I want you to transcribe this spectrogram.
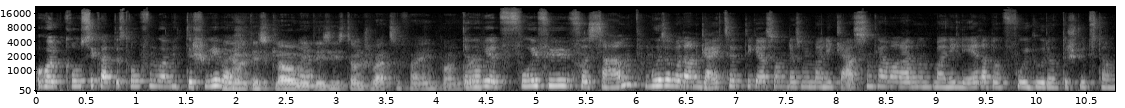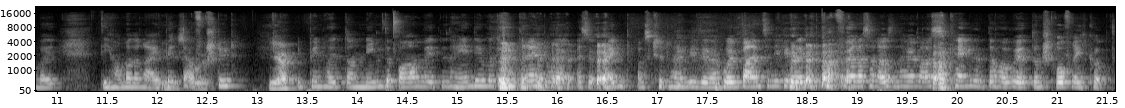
halb große Katastrophe war mit der Schule, Ja, das glaube ich, Ja. das ist dann schwer zu vereinbaren. da habe ich halt voll viel versammelt, muss aber dann gleichzeitig auch sagen, dass mir meine Klassenkameraden und meine Lehrer da voll gut unterstützt haben, weil die haben mir dann ein iPad gut. Ja, Ich bin halt dann neben der Bahn mit dem Handy immer da weil, also eigentlich ausgeschaut habe ich wie eine halbwahnsinnige, weil die Kopfhörer sind aus dem Helm rausgehängt und da habe ich halt dann Strafrecht gehabt.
